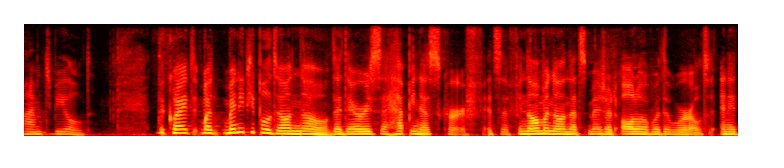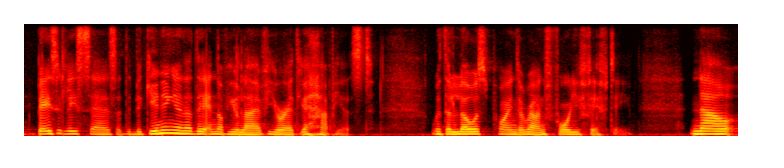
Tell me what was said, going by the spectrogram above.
time to be old The quite, but many people don't know that there is a happiness curve. It's a phenomenon that's measured all over the world, and it basically says at the beginning and at the end of your life, you're at your happiest, with the lowest point around 40, 50. Now,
